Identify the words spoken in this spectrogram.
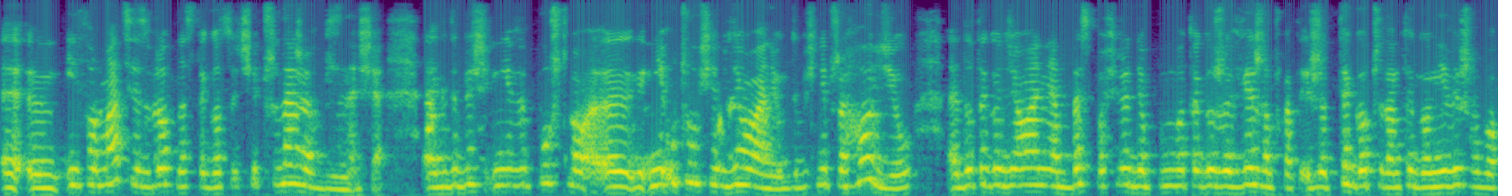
e, informacje zwrotne z tego, co ci się przydarza w biznesie, e, gdybyś nie wypuszczał, nie uczył się w działaniu, gdybyś nie przechodził do tego działania bezpośrednio, pomimo tego, że wiesz na przykład, że tego czy tamtego nie wiesz, albo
